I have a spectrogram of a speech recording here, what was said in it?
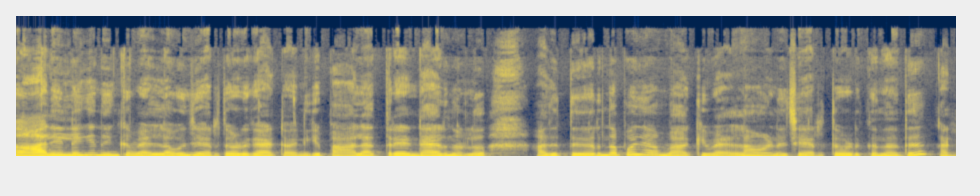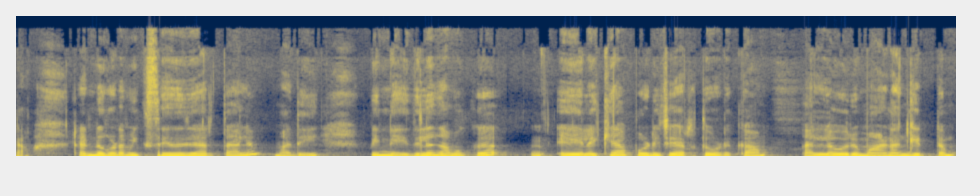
പാലില്ലെങ്കിൽ നിങ്ങൾക്ക് വെള്ളവും ചേർത്ത് കൊടുക്കാം കേട്ടോ. എനിക്ക് പാൽ അത്രേ ഉണ്ടായിരുന്നുള്ളൂ. അത് തീർന്നപ്പോൾ ഞാൻ ബാക്കി വെള്ളമാണ് ചേർത്ത് കൊടുക്കുന്നത്. കണ്ടോ? രണ്ടും കൂടെ മിക്സ് ചെയ്ത് ചേർത്താലും മതി. പിന്നെ ഇതിൽ നമുക്ക് ഏലക്കാപ്പൊടി ചേർത്ത് കൊടുക്കാം. നല്ല ഒരു മണം കിട്ടും.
